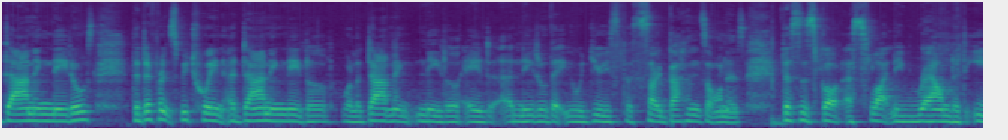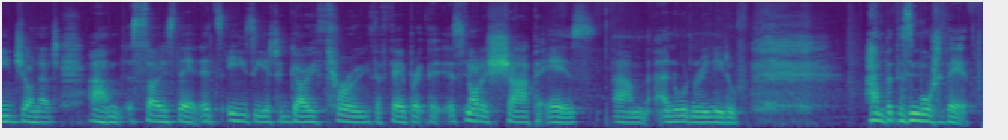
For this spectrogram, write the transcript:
darning needles. The difference between a darning needle, well, a darning needle and a needle that you would use to sew buttons on is this has got a slightly rounded edge on it um, so that it's easier to go through the fabric. That It's not as sharp as um, an ordinary needle. Um, but there's more to that.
